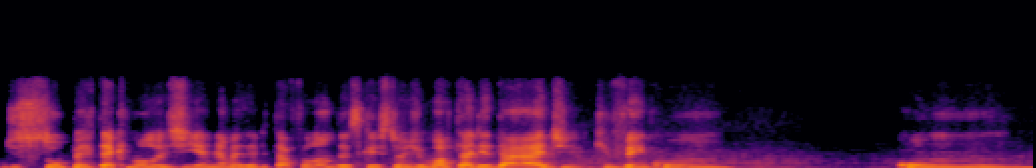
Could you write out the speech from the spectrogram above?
de super tecnologia, né? Mas ele está falando das questões de mortalidade que vem com com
